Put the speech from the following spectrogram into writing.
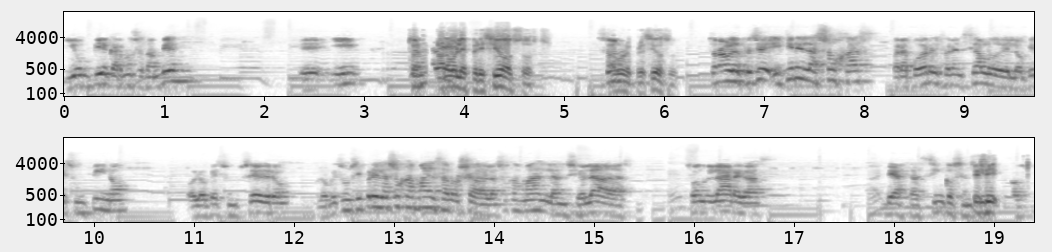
y un pie carnoso también. Eh, y son árboles preciosos. Son árboles preciosos. Son árboles preciosos y tienen las hojas para poder diferenciarlo de lo que es un pino o lo que es un cedro, o lo que es un ciprés, las hojas más desarrolladas, las hojas más lanceoladas, son largas, de hasta 5 centímetros.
